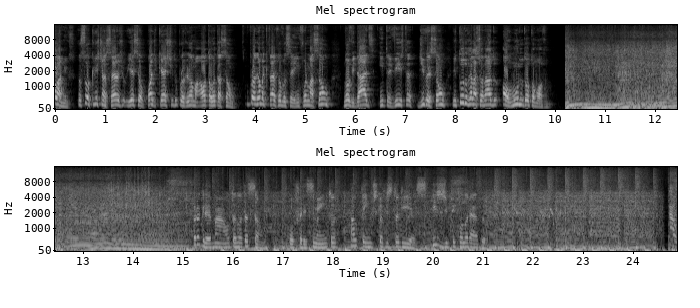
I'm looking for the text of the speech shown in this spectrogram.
Olá, amigos. Eu sou Cristian Sérgio e esse é o podcast do programa Alta Rotação. Um programa que traz para você informação, novidades, entrevista, diversão e tudo relacionado ao mundo do automóvel. Programa Alta Rotação. Oferecimento Autêntica Vistorias e Jeep Colorado.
